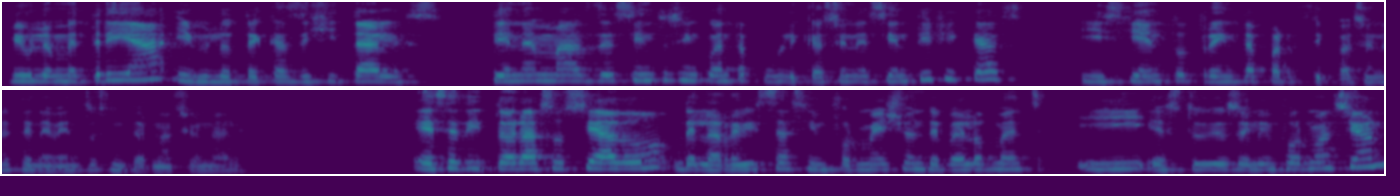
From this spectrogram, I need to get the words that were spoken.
bibliometría y bibliotecas digitales. Tiene más de 150 publicaciones científicas y 130 participaciones en eventos internacionales. Es editor asociado de las revistas Information Development y Estudios de la Información.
